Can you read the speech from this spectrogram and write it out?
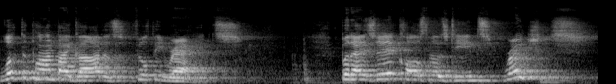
looked upon by God as filthy rags. But Isaiah calls those deeds righteous.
